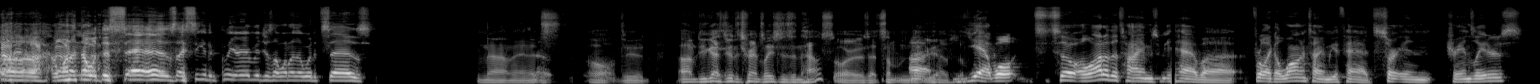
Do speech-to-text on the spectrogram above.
oh, I want to know what this says. I see the clear images. I want to know what it says. no man, it's oh dude. Um, do you guys do the translations in the house or is that something that Uh, you have? yeah, well, so a lot of the times we have uh for like a long time we've had certain translators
